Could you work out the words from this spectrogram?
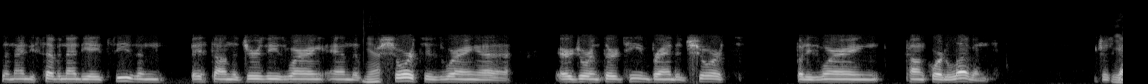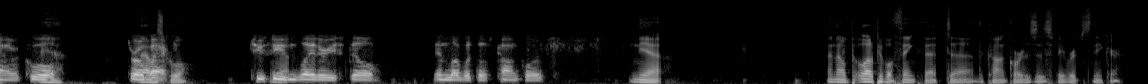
the 97-98 season based on the jersey he's wearing and the Yeah. shorts. He's wearing a Air Jordan 13 branded shorts, but he's wearing Concord 11s, which was Yeah. kind of a cool yeah, throwback. that was cool. Two Yeah. seasons later, he's still in love with those Concords. Yeah. I know a lot of people think that uh, the Concord is his favorite sneaker,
